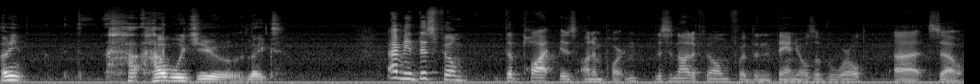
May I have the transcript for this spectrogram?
I mean, how, how would you like? I mean, this film, the plot is unimportant. This is not a film for the Nathaniels of the world. Uh, so,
